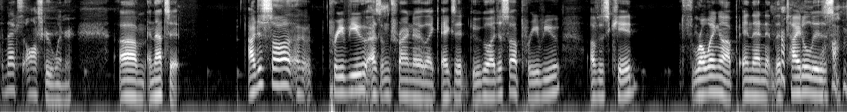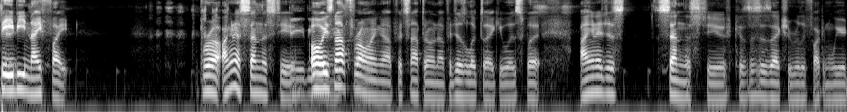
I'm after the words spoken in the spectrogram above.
the next Oscar winner. Um, and that's it. I just saw a preview as I'm trying to like exit Google. I just saw a preview of this kid throwing up, and then the title is "Baby Knife Fight." Bro, I'm gonna send this to you. Baby oh, he's not knife fight. throwing up. It's not throwing up. It just looked like he was, but I'm gonna just send this to you because this is actually really fucking weird.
